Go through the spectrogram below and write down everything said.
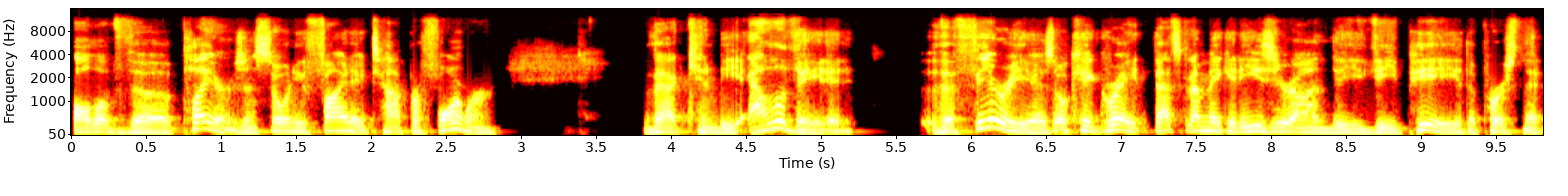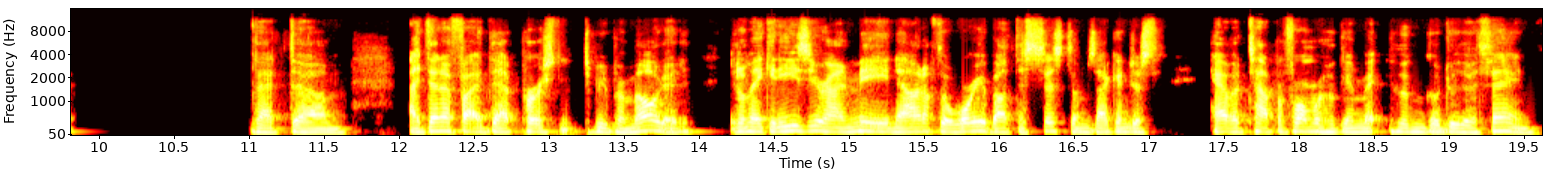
all of the players. And so when you find a top performer that can be elevated, the theory is okay, great. That's going to make it easier on the VP, the person that that um, identified that person to be promoted. It'll make it easier on me. Now I don't have to worry about the systems. I can just have a top performer who can who can go do their thing.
